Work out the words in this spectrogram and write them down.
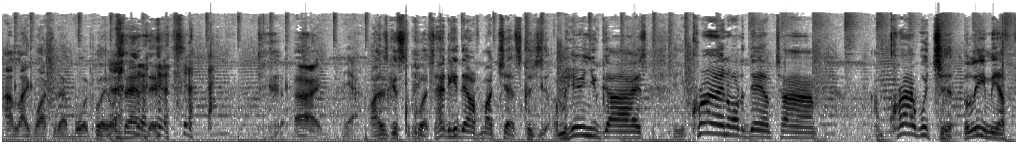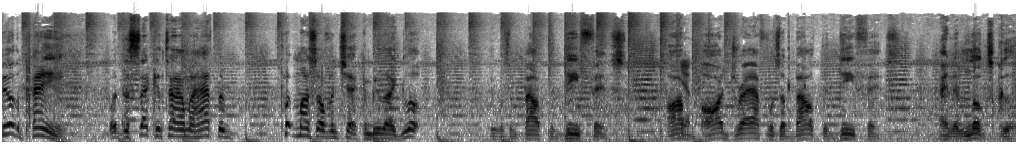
I like watching that boy play on Saturdays. all right. Yeah. All right, let's get some questions. I had to get that off my chest because I'm hearing you guys and you're crying all the damn time. I'm crying with you. Believe me, I feel the pain. But the second time, I have to put myself in check and be like, look, it was about the defense. Our, Yep. our draft was about the defense, and it looks good.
